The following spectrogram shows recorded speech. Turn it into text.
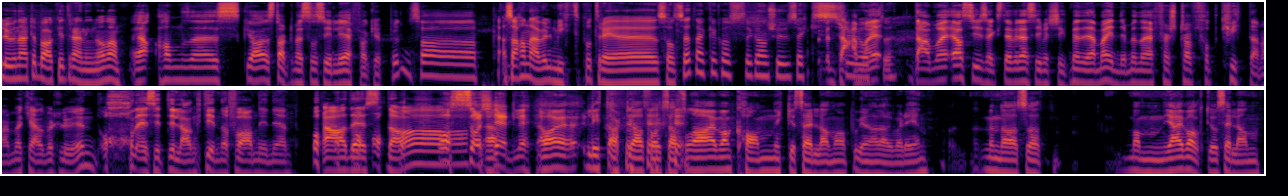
Loon er tilbake i trening nå, da. ja, han eh, skal starte mest sannsynlig i FA-cupen, så Altså, han er vel midt på treet sånn sett? Er ikke koster kanskje 7-6, Men der må jeg, 7-8? der må jeg Ja, 7-6, det vil jeg si midtsjikt, men jeg må innrømme, når jeg først har har fått kvitta meg med Calvert Lewin. Åh, det sitter langt inne å få han inn igjen. Ja, det da Åh, så kjedelig! Det var litt artig at folk sa sånn Nei, man kan ikke selge han nå pga. lagverdien. Men da altså man, Jeg valgte jo å selge han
